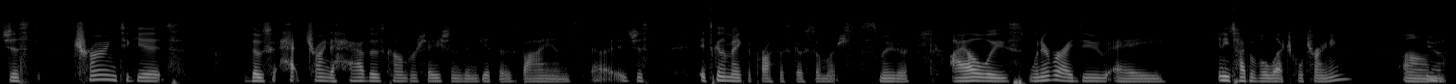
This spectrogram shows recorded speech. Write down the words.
just trying to get those ha- trying to have those conversations and get those buy-ins uh, it's just it's going to make the process go so much smoother. I always whenever i do a any type of electrical training yeah. um,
